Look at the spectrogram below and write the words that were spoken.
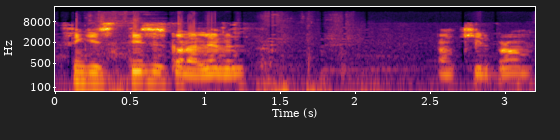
I think is this is gonna level and kill Braum.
